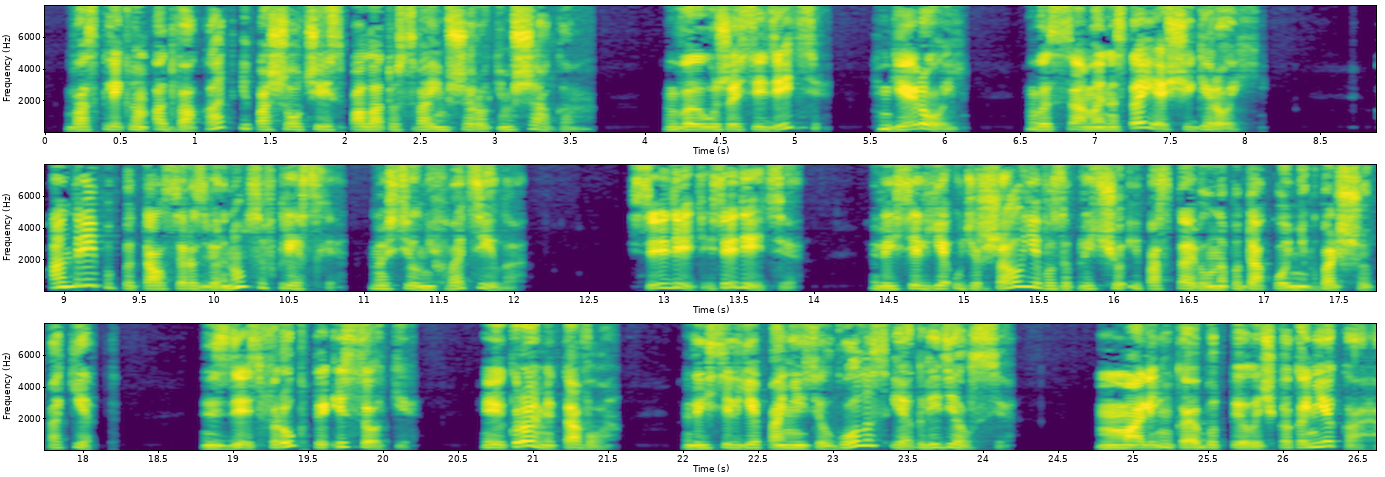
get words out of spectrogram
— воскликнул адвокат и пошел через палату своим широким шагом. «Вы уже сидите? Герой! Вы самый настоящий герой!» Андрей попытался развернуться в кресле, но сил не хватило. «Сидите, сидите!» Леселье удержал его за плечо и поставил на подоконник большой пакет. «Здесь фрукты и соки. И кроме того...» Леселье понизил голос и огляделся. «Маленькая бутылочка коньяка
